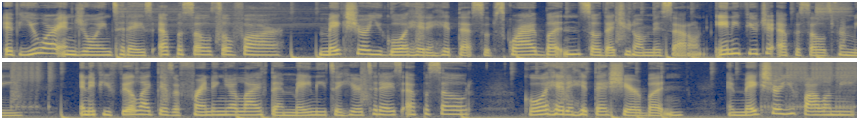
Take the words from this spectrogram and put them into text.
If you are enjoying today's episode so far, make sure you go ahead and hit that subscribe button so that you don't miss out on any future episodes from me. And if you feel like there's a friend in your life that may need to hear today's episode, go ahead and hit that share button and make sure you follow me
